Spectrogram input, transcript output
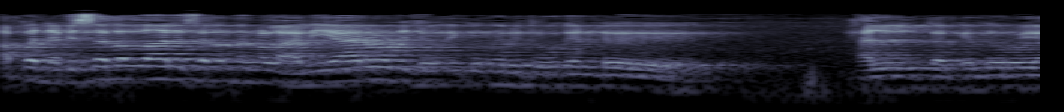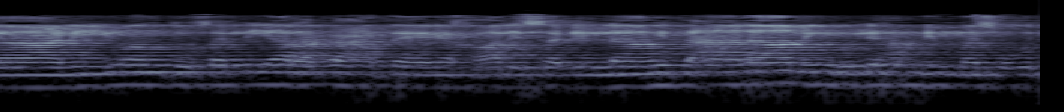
അപ്പൊ നബി സല്ലാ അലൈഹി സ്വലം തങ്ങൾ അലിയാരോട് ചോദിക്കുന്ന ഒരു ചോദ്യമുണ്ട് هل تقدر يا علي أن تصلي ركعتين خالصا لله تعالى من كل هم مشغول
